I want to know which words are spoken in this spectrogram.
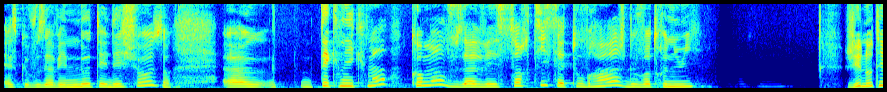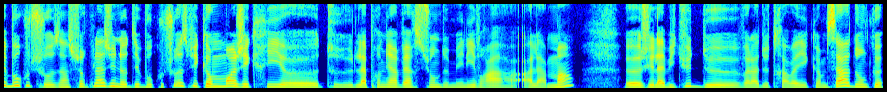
Est-ce que vous avez noté des choses? Euh, Techniquement, comment vous avez sorti cet ouvrage de votre nuit? J'ai noté beaucoup de choses. Hein. Sur place, j'ai noté beaucoup de choses. Puis comme moi, j'écris euh, la première version de mes livres à, la main, euh, j'ai l'habitude de, travailler comme ça. Donc euh,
